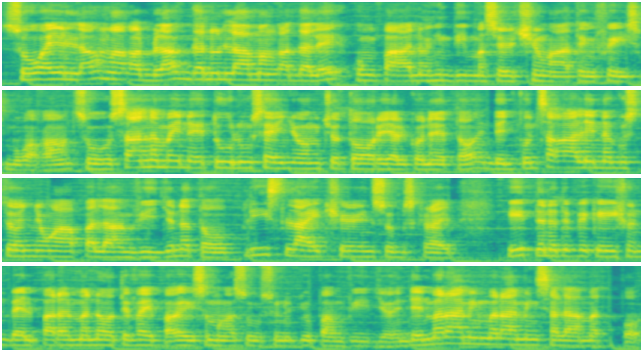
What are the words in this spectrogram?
So, ayun lang mga kablog. Ganun lamang kadali kung paano hindi ma-search yung ating Facebook account. So, sana may naitulong sa inyo ang tutorial ko nito. And then, kung sakali nagustuhan nyo nga pala ang video na to, please like, share, and subscribe. Hit the notification bell para ma-notify pa kayo sa mga susunod ko pang video. And then, maraming maraming salamat po.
